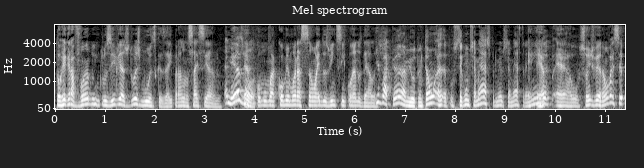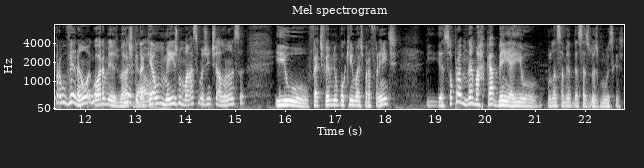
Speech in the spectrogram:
Tô regravando, inclusive, as duas músicas aí para lançar esse ano. É mesmo? como uma comemoração aí dos 25 anos delas. Que bacana, Milton. Então, é, o segundo semestre, primeiro semestre ainda? É, é, o Sonho de Verão vai ser para o verão agora mesmo. Que Acho que legal. daqui a um mês no máximo a gente já lança. E o Fat Family um pouquinho mais para frente. E é só para marcar bem aí o, o lançamento dessas duas músicas.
